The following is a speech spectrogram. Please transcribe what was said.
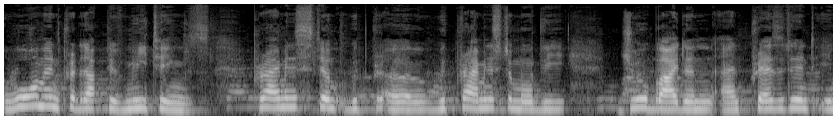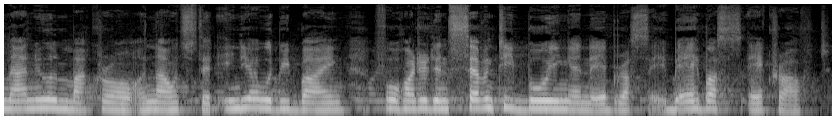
warm and productive meetings Prime Minister, with, uh, with Prime Minister Modi, Joe Biden, and President Emmanuel Macron announced that India would be buying 470 Boeing and Airbus, Airbus aircraft.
